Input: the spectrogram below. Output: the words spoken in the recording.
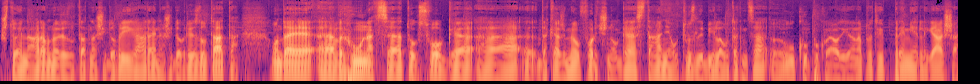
što je naravno rezultat naših dobrih igara i naših dobrih rezultata. Onda je vrhunac tog svog, da kažem, euforičnog stanja u Tuzli bila utakmica u kupu koja je odigrana protiv premijer ligaša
